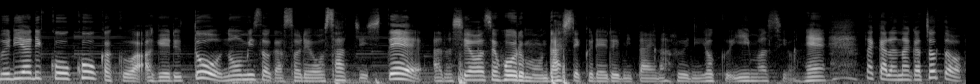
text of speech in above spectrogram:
無理やりこう口角を上げると脳みそがそれを察知してあの幸せホルモンを出してくれるみたいな風によく言いますよね。だからなんかちょっと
